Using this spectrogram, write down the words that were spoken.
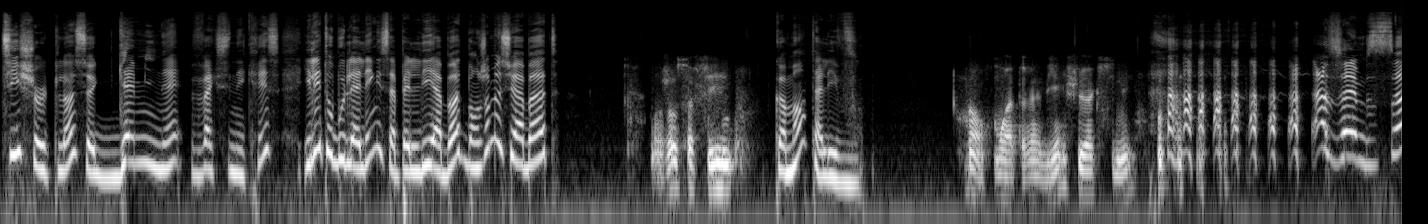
t-shirt-là, ce gaminet vacciné Chris. Il est au bout de la ligne, il s'appelle Lee Abbott. Bonjour, Monsieur Abbott. Bonjour, Sophie. Comment allez-vous? Bon, moi, très bien, je suis vacciné. J'aime ça.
